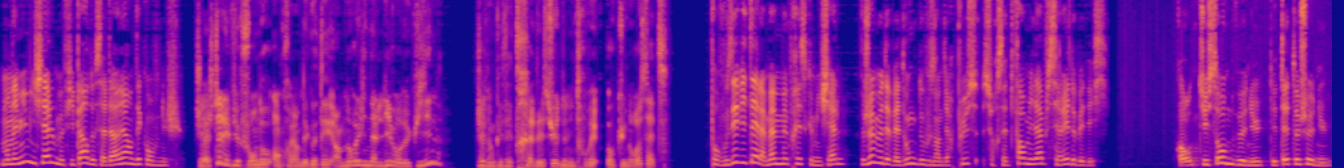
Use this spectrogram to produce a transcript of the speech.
mon ami Michel me fit part de sa dernière déconvenue. J'ai acheté les vieux fourneaux en croyant dégoter un original livre de cuisine. J'ai donc été très déçu de n'y trouver aucune recette. Pour vous éviter la même méprise que Michel, je me devais donc de vous en dire plus sur cette formidable série de BD. Quand ils sont devenus des têtes chenues,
